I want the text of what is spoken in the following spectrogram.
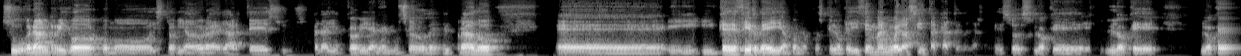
su, gran rigor como historiadora del arte, su, trayectoria en el Museo del Prado, eh, y, qué decir de ella? Bueno, pues que lo que dice Manuela sienta cátedra. Eso es lo que, lo que, lo que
